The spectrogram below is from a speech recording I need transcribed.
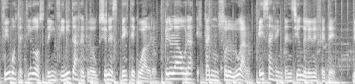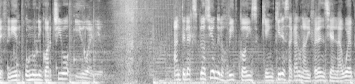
Fuimos testigos de infinitas reproducciones de este cuadro, pero la obra está en un solo lugar. Esa es la intención del NFT, definir un único archivo y dueño. Ante la explosión de los bitcoins, quien quiere sacar una diferencia en la web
